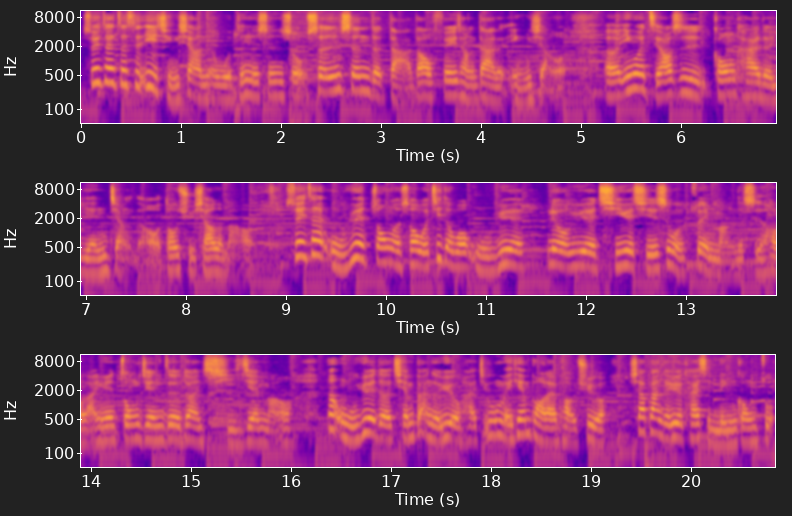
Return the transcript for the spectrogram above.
所以在这次疫情下呢，我真的深受深深的打到非常大的影响哦。呃，因为只要是公开的演讲的哦，都取消了嘛哦。所以在五月中的时候，我记得我五月、六月、七月其实是我最忙的时候啦，因为中间这段期间嘛哦。那五月的前半个月，我还几乎每天跑来跑去哦。下半个月开始零工作。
